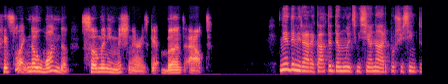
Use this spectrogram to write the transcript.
It's like no wonder so many missionaries get burnt out. Nu e de mirare că atât de mulți misionari pur și simplu,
